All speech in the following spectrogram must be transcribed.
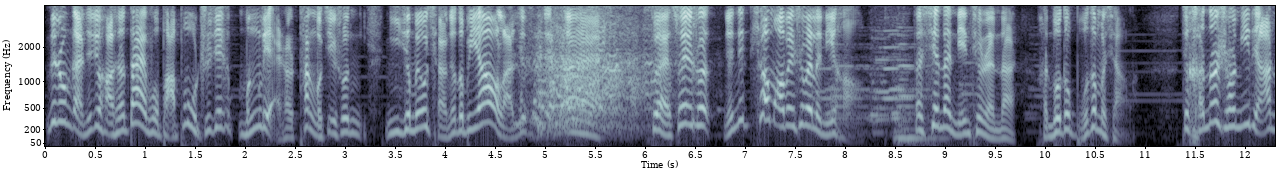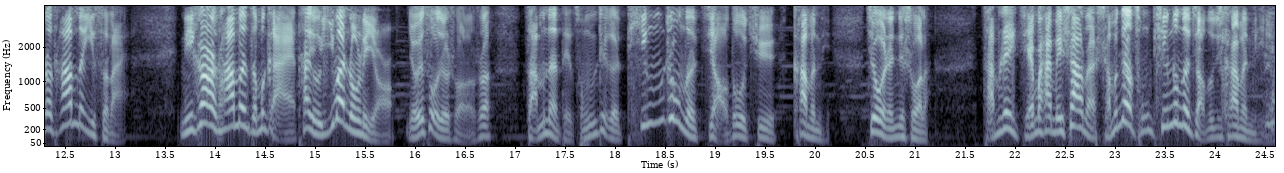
那种感觉就好像大夫把布直接蒙脸上，叹口气说你你已经没有抢救的必要了。就哎，对，所以说人家挑毛病是为了你好，但现在年轻人呢，很多都不这么想了。就很多时候你得按照他们的意思来。你告诉他们怎么改，他有一万种理由。有一次我就说了，我说咱们呢得从这个听众的角度去看问题。结果人家说了，咱们这节目还没上呢，什么叫从听众的角度去看问题？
